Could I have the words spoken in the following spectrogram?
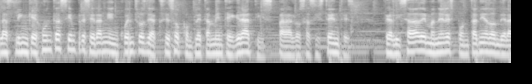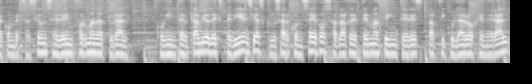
Las Linkejuntas siempre serán encuentros de acceso completamente gratis para los asistentes, realizada de manera espontánea donde la conversación se dé en forma natural, con intercambio de experiencias, cruzar consejos, hablar de temas de interés particular o general,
